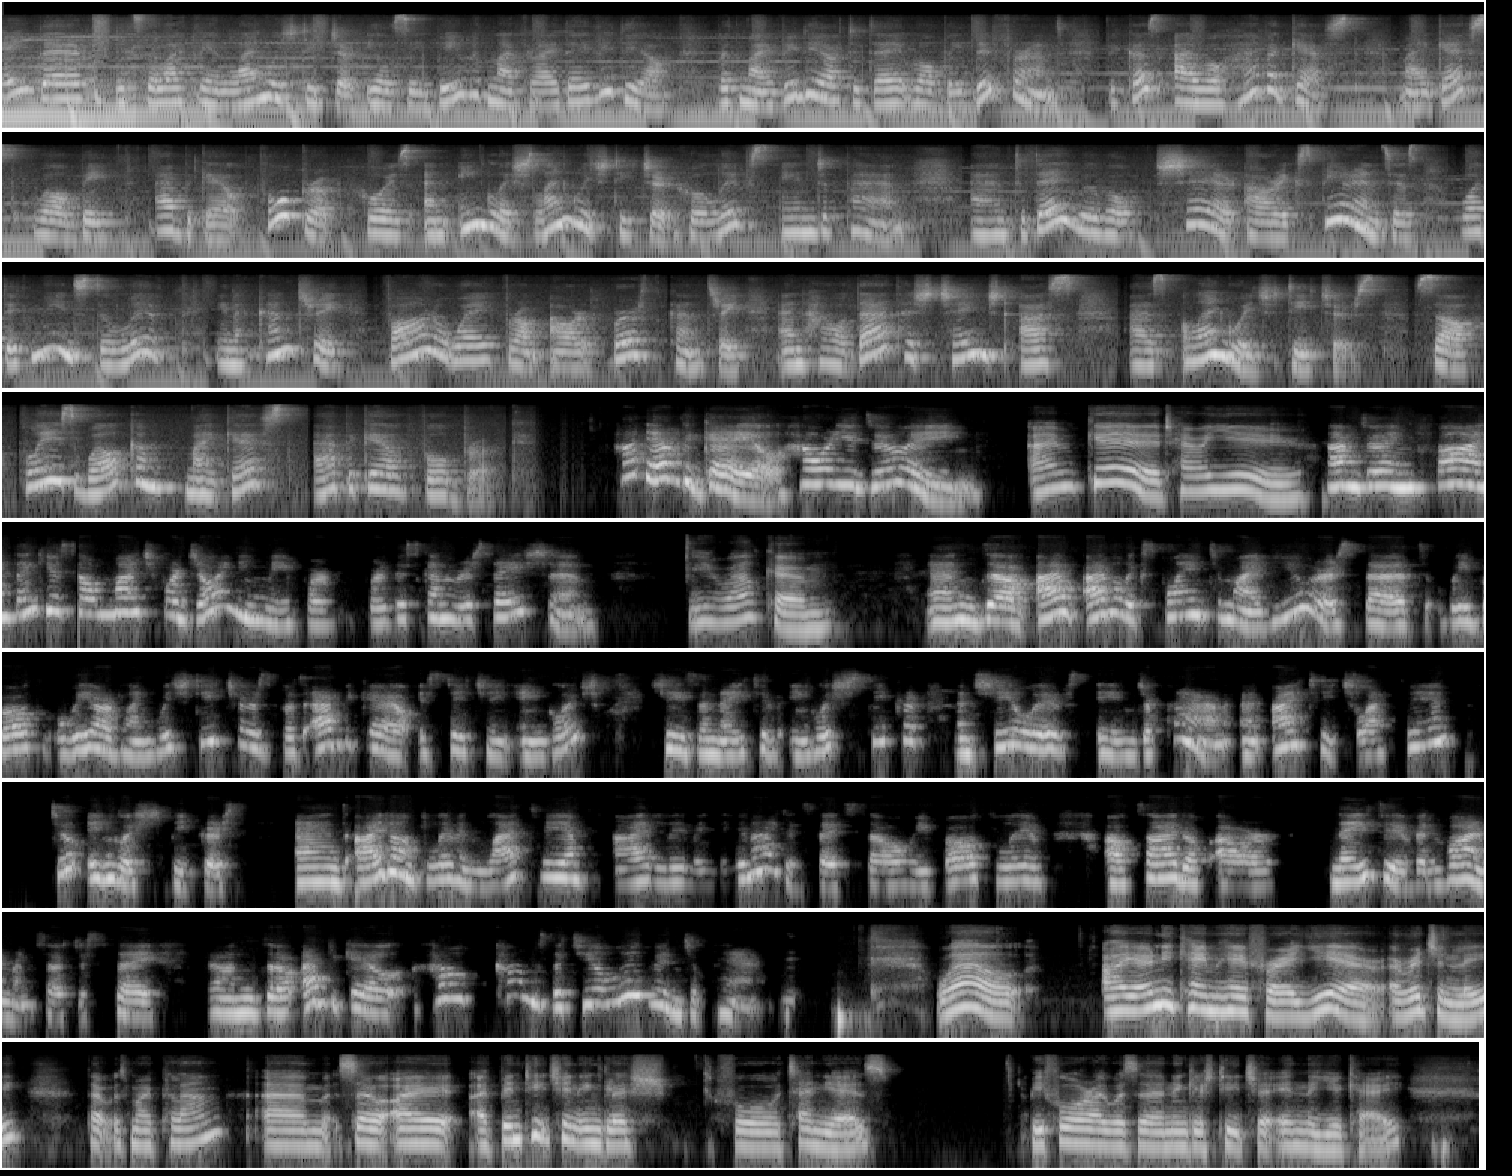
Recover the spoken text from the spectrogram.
Hey there, it's the Latvian language teacher Ilze B with my Friday video. But my video today will be different because I will have a guest. My guest will be Abigail Fulbrook, who is an English language teacher who lives in Japan. And today we will share our experiences, what it means to live in a country far away from our birth country and how that has changed us as language teachers. So please welcome my guest, Abigail Fulbrook. Hi, Abigail. How are you doing? I'm good. How are you? I'm doing fine. Thank you so much for joining me for, for this conversation. You're welcome. And uh, I, I will explain to my viewers that we both, we are language teachers, but Abigail is teaching English. She's a native English speaker and she lives in Japan and I teach Latvian to English speakers. And I don't live in Latvia, I live in the United States. So we both live outside of our native environment, so to say. And uh, Abigail, how comes that you live in Japan? Well, I only came here for a year originally. That was my plan. Um, so I, I've been teaching English for 10 years. Before I was an English teacher in the UK.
